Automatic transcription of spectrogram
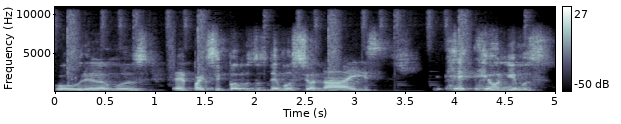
oramos, é, participamos dos devocionais, re reunimos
